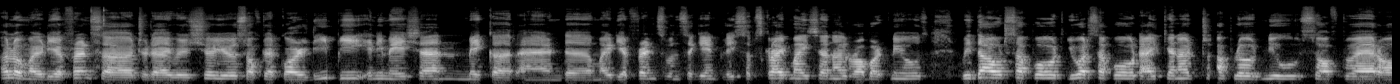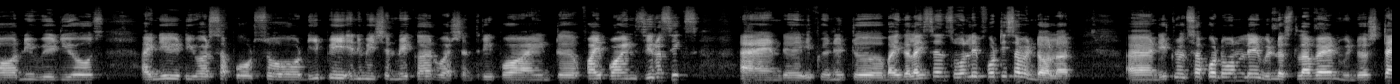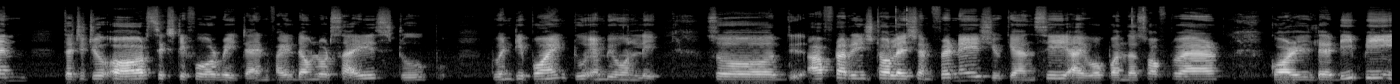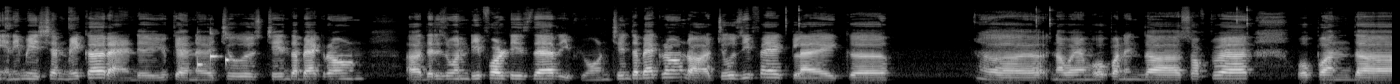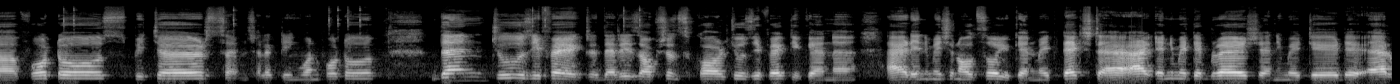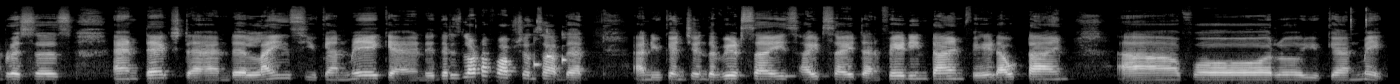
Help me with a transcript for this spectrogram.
Hello my dear friends, uh, today I will show you software called DP Animation Maker and uh, my dear friends once again please subscribe my channel Robert News. Without support, your support I cannot upload new software or new videos. I need your support. So DP Animation Maker version 3.5.06 and uh, if you need to buy the license only $47 and it will support only Windows 11, Windows 10 32 or 64 bit and file download size to 20.2 MB only. So the, after installation finish you can see I open the software called DP animation maker and you can uh, choose change the background. Uh, there is one default is there. If you want change the background or choose effect like uh, uh, now I am opening the software open the photos pictures I'm selecting one photo. Then choose effect. There is options called choose effect. You can uh, add animation also. You can make text uh, add animated brush animated air brushes and text and lines you can make. And there is lot of options are there and you can change the width size height size and fade in time fade out time uh, for uh, you can make.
